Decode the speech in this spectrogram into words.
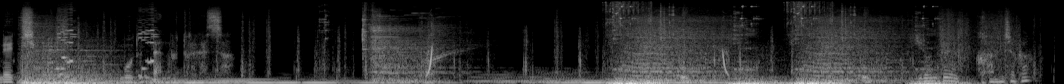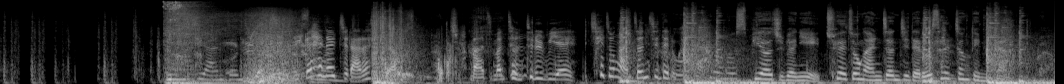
내 친구들 모두 땅으로 돌아갔어. 이런데 감자가? 인지 안전 네가 해낼 줄 알았어. 자, 마지막 전투를 위해 최종 안전지대로 가자. 크로노스피어 주변이 최종 안전지대로 설정됩니다. 뭐야?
